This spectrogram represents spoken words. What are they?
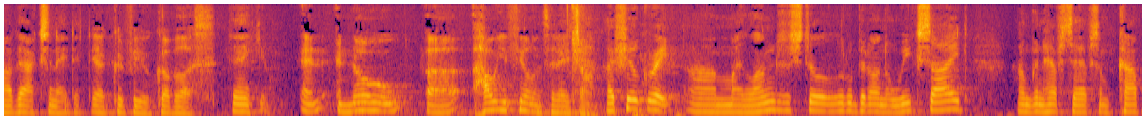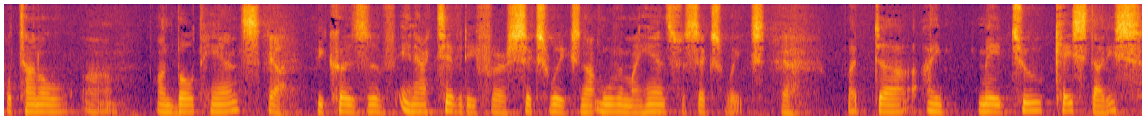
Are vaccinated. Yeah. Good for you. God bless. Thank you. And and no, uh, how are you feeling today, Tom? I feel great. Um, my lungs are still a little bit on the weak side. I'm going to have to have some carpal tunnel um, on both hands Yeah. because of inactivity for six weeks, not moving my hands for six weeks. Yeah. But uh, I made two case studies,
